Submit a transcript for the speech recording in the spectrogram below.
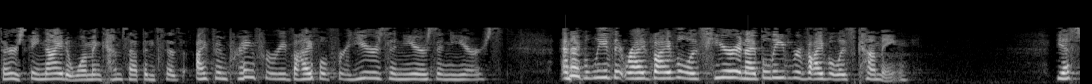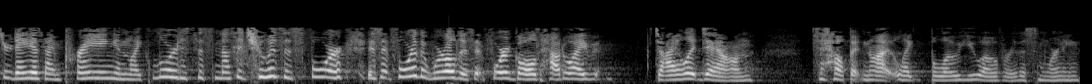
Thursday night, a woman comes up and says, I've been praying for revival for years and years and years. And I believe that revival is here and I believe revival is coming. Yesterday as I'm praying and like, Lord, is this message, who is this for? Is it for the world? Is it for gold? How do I dial it down to help it not like blow you over this morning?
